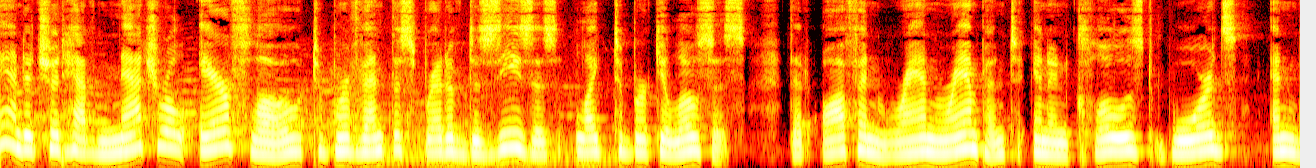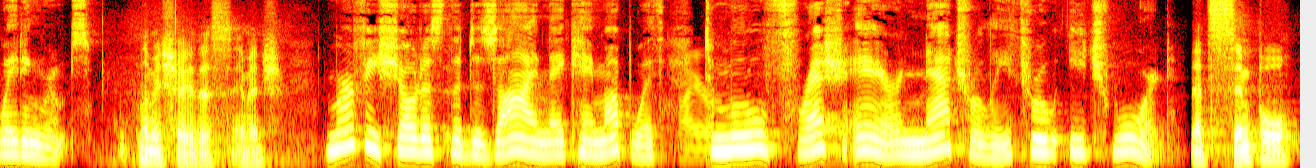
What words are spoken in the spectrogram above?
and it should have natural airflow to prevent the spread of diseases like tuberculosis that often ran rampant in enclosed wards and waiting rooms. Let me show you this image. Murphy showed us the design they came up with to move fresh air naturally through each ward. That's simple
